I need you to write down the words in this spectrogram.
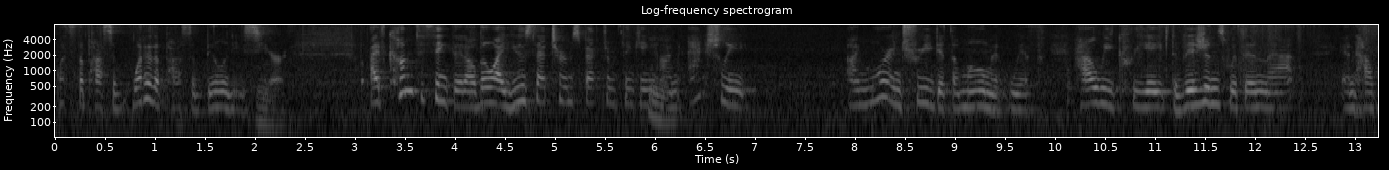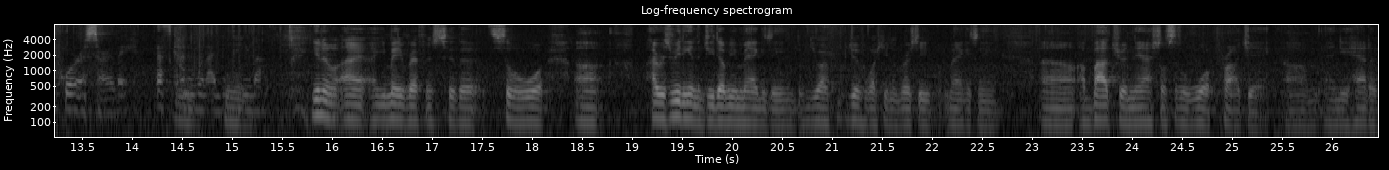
what's the possi- what are the possibilities mm. here? I've come to think that although I use that term spectrum thinking, mm. I'm actually I'm more intrigued at the moment with how we create divisions within that, and how porous are they. That's kind of what I've been thinking about. You know, I, I- you made reference to the Civil War. Uh, I was reading in the GW magazine, George Washington University magazine, uh, about your National Civil War project, um, and you had a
